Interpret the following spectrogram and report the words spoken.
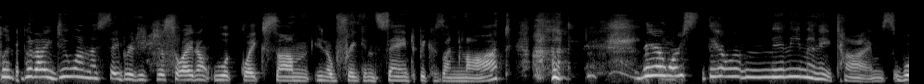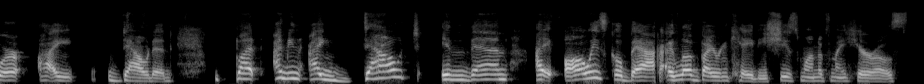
but but I do want to say, Bridget, just so I don't look like some you know freaking saint because I'm not. there were there were many many times where I doubted, but I mean I doubt and then I always go back. I love Byron Katie. She's one of my heroes.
